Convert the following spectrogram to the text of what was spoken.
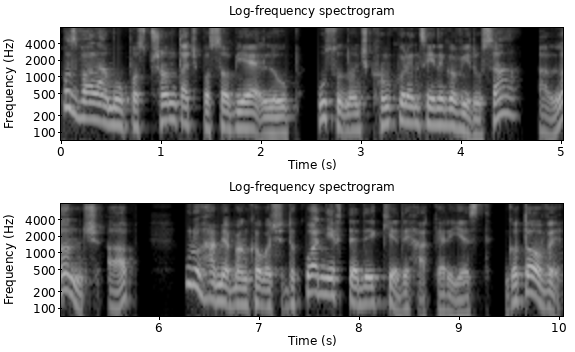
pozwala mu posprzątać po sobie lub usunąć konkurencyjnego wirusa, a launch app uruchamia bankowość dokładnie wtedy, kiedy haker jest gotowy.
